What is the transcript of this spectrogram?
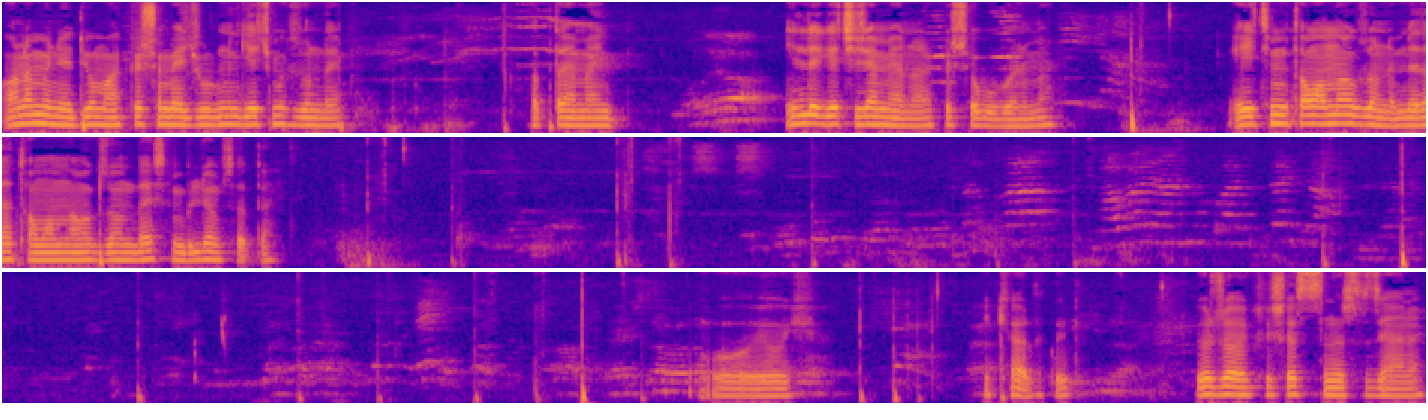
Ana menü diyorum arkadaşlar mecburunu geçmek zorundayım. Hatta hemen ille geçeceğim yani arkadaşlar bu bölüme. Eğitimi tamamlamak zorundayım. Neden tamamlamak zorundaysam biliyorum zaten. Oy oy. İki artıklık. Görücü arkadaşlar sınırsız yani.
